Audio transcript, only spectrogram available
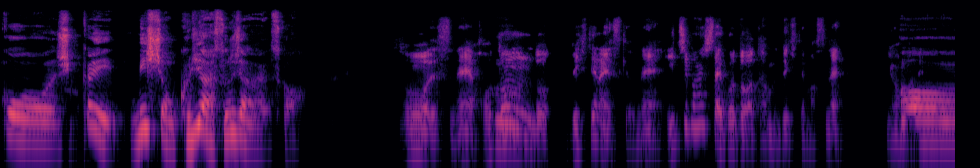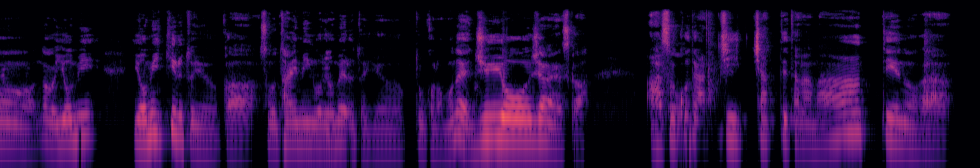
こう、しっかりミッションクリアするじゃないですか。そうですね。ほとんどできてないですけどね。一番したいことは多分できてますね。今ああ、なんか読み、読み切るというか、そのタイミングを読めるというところもね、重要じゃないですか。あそこであっち行っちゃってたらなーっていうのが、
